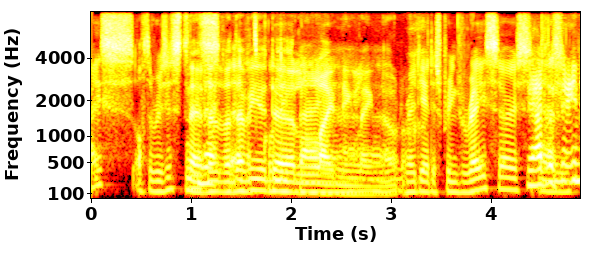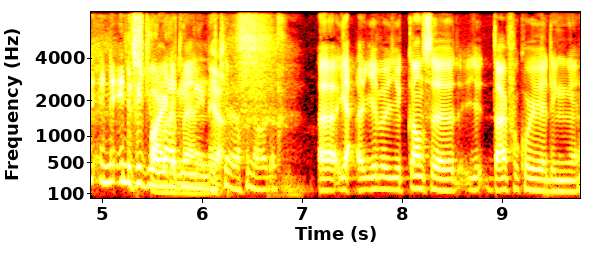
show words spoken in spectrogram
Rise of the Resistance. Nee, dat- het heb je de Lightning eh, Lane nodig. Radiator Springs Racers. ja, dat is en, een, een individual lightning lane ja. had je daarvoor nodig. Eh, ja, je, je kan ze, je- daarvoor kon je dingen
